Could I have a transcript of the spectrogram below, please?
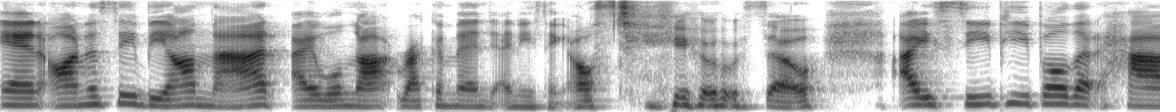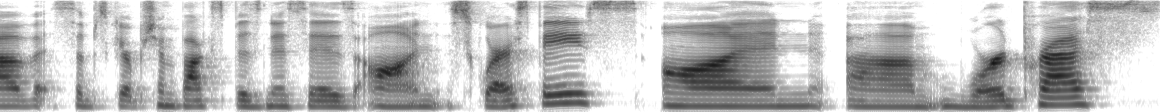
And honestly, beyond that, I will not recommend anything else to you. So I see people that have subscription box businesses on Squarespace, on um, WordPress.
